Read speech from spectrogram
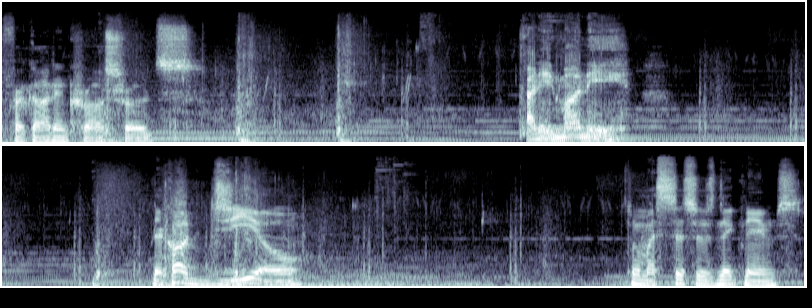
The Forgotten Crossroads. I need money. They're called Geo. It's one of my sister's nicknames.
